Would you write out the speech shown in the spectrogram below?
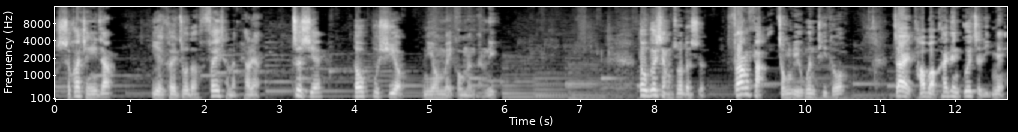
十块钱一张，也可以做的非常的漂亮。这些都不需要你有美工的能力。豆哥想说的是。方法总比问题多。在淘宝开店规则里面，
